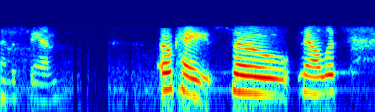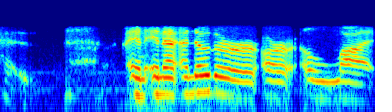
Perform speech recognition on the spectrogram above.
I understand. Okay, so now let's and and I, I know there are a lot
